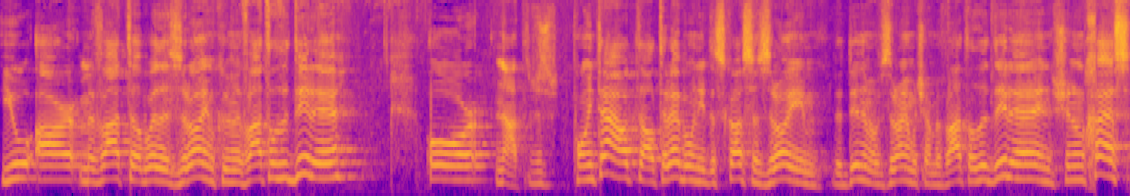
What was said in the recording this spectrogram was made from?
you are mevatel, whether zroim could mevatel the dire or not. Just point out, Al Rebbe, when he discusses zroim, the dinim of zroim, which are mevatel the dire in Shinun Ches,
